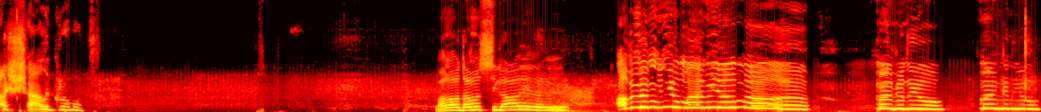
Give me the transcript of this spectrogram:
Aşağılık robot. Bana adamın silahı yarıyor. Abi ben gidiyorum abi yanıma. Ben gidiyorum. Ben gidiyorum.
